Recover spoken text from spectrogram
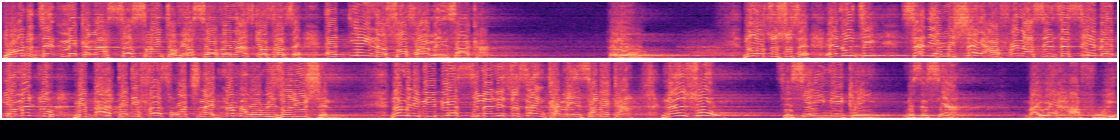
you want to take, make an assessment of yourself and ask yourself say ɛdeɛ na so far me nsa aka? Hello? Na wɔsusu sɛ ɛno nti sɛdeɛ mehyɛ afe no ase nsɛ sei baabi a mɛduru mebaa 31st watch night na mewɔ resolution. Na mede biribi asi m'ani so sɛ nka me nsa bɛka. Nanso sɛsie yi meekan mesese a mayɛ halfway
